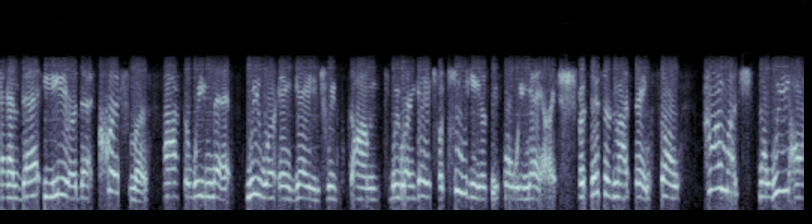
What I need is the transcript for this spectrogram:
And that year, that Christmas, after we met, we were engaged. We um we were engaged for two years before we married. But this is my thing. So how much when we are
